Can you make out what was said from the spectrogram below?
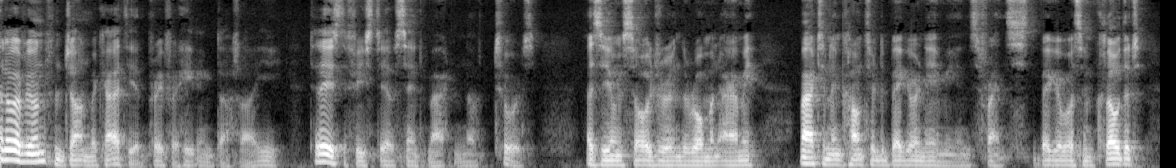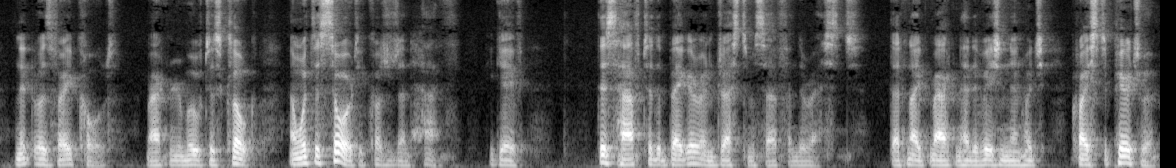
Hello everyone from John McCarthy at prayforhealing.ie. Today is the feast day of St. Martin of Tours. As a young soldier in the Roman army, Martin encountered a beggar in Amiens, France. The beggar was unclothed and it was very cold. Martin removed his cloak and with his sword he cut it in half. He gave this half to the beggar and dressed himself in the rest. That night Martin had a vision in which Christ appeared to him.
